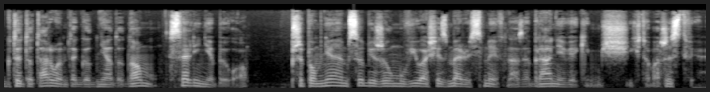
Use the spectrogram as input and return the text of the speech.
Gdy dotarłem tego dnia do domu, Seli nie było. Przypomniałem sobie, że umówiła się z Mary Smith na zebranie w jakimś ich towarzystwie.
